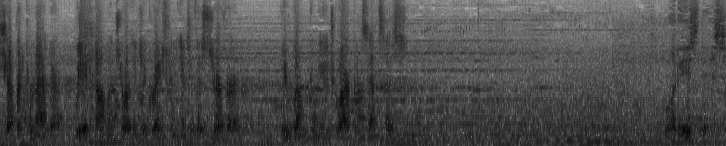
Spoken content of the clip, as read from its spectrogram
Shepard Commander, we acknowledge your integration into the server. We welcome you to our consensus. What is this?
